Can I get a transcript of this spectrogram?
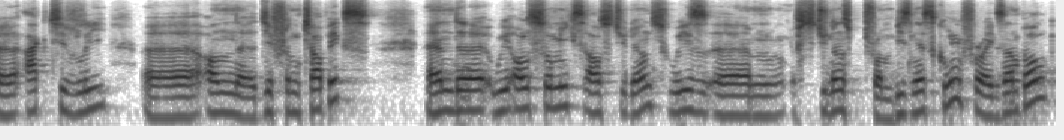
uh, actively on different topics. And uh, we also mix our students with um, students from business school, for example.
